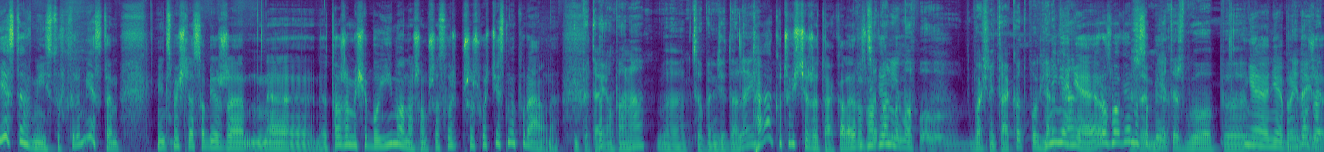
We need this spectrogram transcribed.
jestem w miejscu, w którym jestem. Więc myślę sobie, że e, to, że my się boimy o naszą przyszłość, przyszłość jest naturalne. I pytają pana, e, co będzie dalej? Tak, oczywiście, że tak, ale rozmawiamy... Co pan im właśnie tak odpowiada? Nie, nie, nie, rozmawiamy że sobie... mnie też było e, Nie, nie, broń nie Boże,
